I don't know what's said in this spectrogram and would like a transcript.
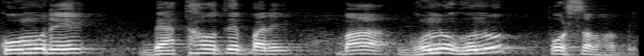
কোমরে ব্যথা হতে পারে বা ঘন ঘন প্রস্রাব হবে।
